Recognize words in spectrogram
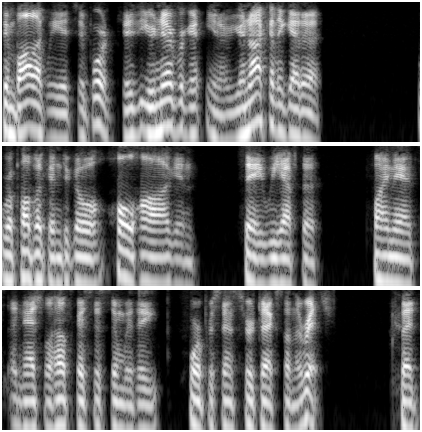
symbolically it's important. You're never going, you know, you're not going to get a Republican to go whole hog and say we have to finance a national healthcare system with a four percent surtax on the rich. But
